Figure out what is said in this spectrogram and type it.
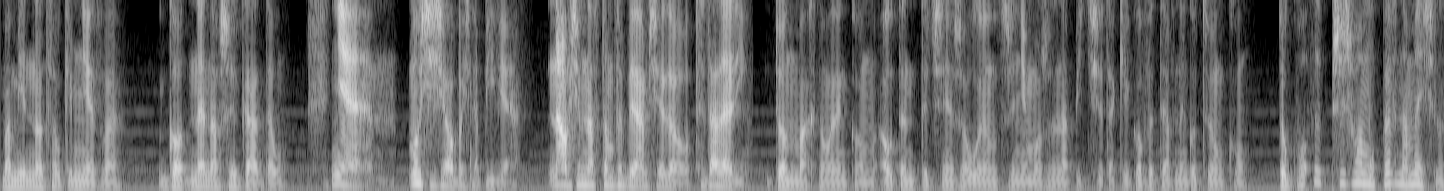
Mam jedno całkiem niezłe, godne naszych gardeł. Nie, musi się obejść na piwie. Na osiemnastą wybieram się do Cytadeli. John machnął ręką, autentycznie żałując, że nie może napić się takiego wytrawnego trunku. Do głowy przyszła mu pewna myśl.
